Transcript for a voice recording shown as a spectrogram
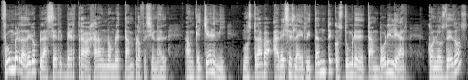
Fue un verdadero placer ver trabajar a un hombre tan profesional, aunque Jeremy mostraba a veces la irritante costumbre de tamborilear con los dedos.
